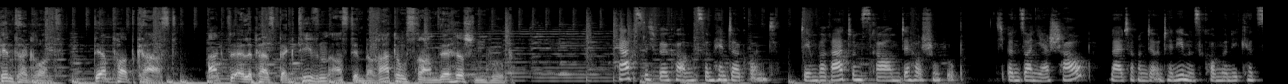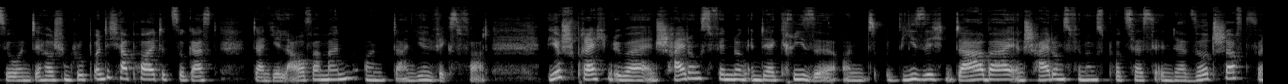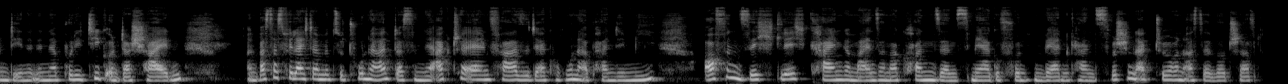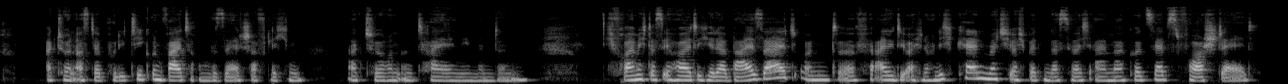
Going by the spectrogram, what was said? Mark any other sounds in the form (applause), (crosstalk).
Hintergrund, der Podcast. Aktuelle Perspektiven aus dem Beratungsraum der Hirschen Group. Herzlich willkommen zum Hintergrund, dem Beratungsraum der Hirschen Group. Ich bin Sonja Schaub, Leiterin der Unternehmenskommunikation der Hirschen Group und ich habe heute zu Gast Daniel Auvermann und Daniel Wixford. Wir sprechen über Entscheidungsfindung in der Krise und wie sich dabei Entscheidungsfindungsprozesse in der Wirtschaft von denen in der Politik unterscheiden und was das vielleicht damit zu tun hat, dass in der aktuellen Phase der Corona-Pandemie offensichtlich kein gemeinsamer Konsens mehr gefunden werden kann zwischen Akteuren aus der Wirtschaft Akteuren aus der Politik und weiteren gesellschaftlichen Akteuren und Teilnehmenden. Ich freue mich, dass ihr heute hier dabei seid und äh, für alle, die euch noch nicht kennen, möchte ich euch bitten, dass ihr euch einmal kurz selbst vorstellt.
